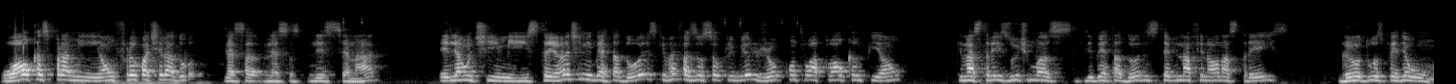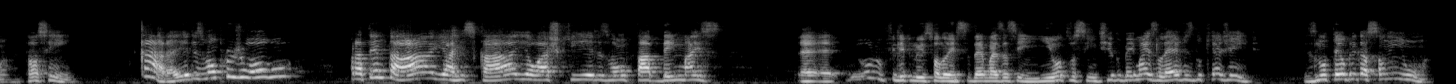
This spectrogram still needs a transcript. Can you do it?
o Alcas, para mim, é um franco atirador nessa, nessa, nesse cenário. Ele é um time estreante em Libertadores, que vai fazer o seu primeiro jogo contra o atual campeão, que nas três últimas Libertadores esteve na final nas três, ganhou duas, perdeu uma. Então, assim, cara, eles vão para o jogo para tentar e arriscar, e eu acho que eles vão estar tá bem mais. É, é, o Felipe Luiz falou isso, né? Mas assim, em outro sentido, bem mais leves do que a gente. Eles não têm obrigação nenhuma,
